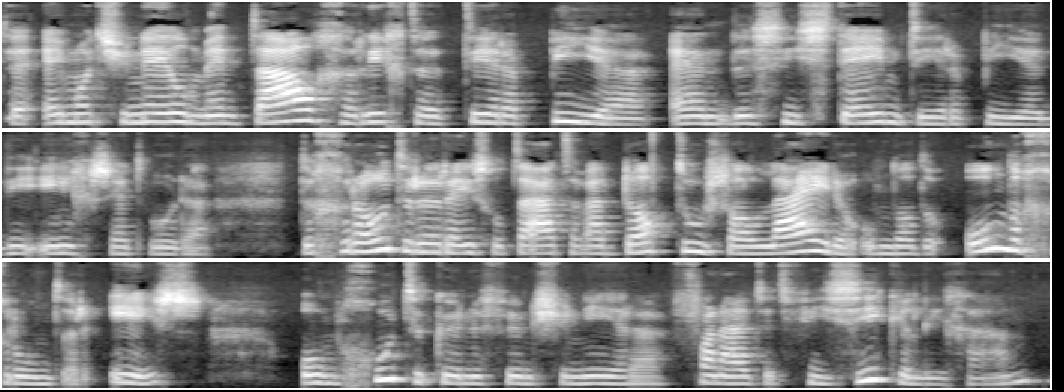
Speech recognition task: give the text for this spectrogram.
de emotioneel-mentaal gerichte therapieën en de systeemtherapieën die ingezet worden, de grotere resultaten waar dat toe zal leiden, omdat de ondergrond er is om goed te kunnen functioneren vanuit het fysieke lichaam,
